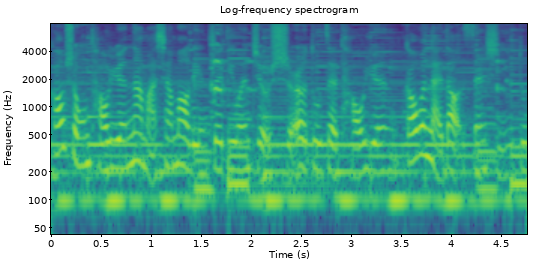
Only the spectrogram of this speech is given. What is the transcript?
高雄桃园纳马夏茂林最低温只有十二度，在桃园高温来到三十一度。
